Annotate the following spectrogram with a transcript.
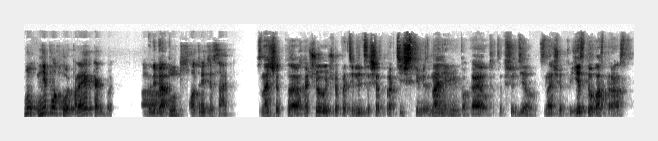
Ну, неплохой проект, как бы. Ребят. Тут смотрите сами. Значит, э, хочу еще поделиться сейчас практическими знаниями, пока я вот это все делаю. Значит, если у вас Trust,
